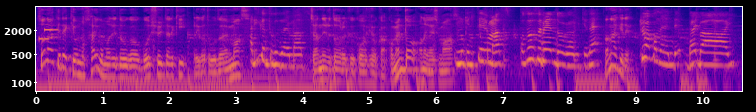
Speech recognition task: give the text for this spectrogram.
そんなわけで今日も最後まで動画をご視聴いただきありがとうございます。あ。りがとうございます。チャンネル登録、高評価、コメントお願いします。お願います。おすすめの動画を見てね。そんなわけで。今日はこの辺で。バイバーイ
